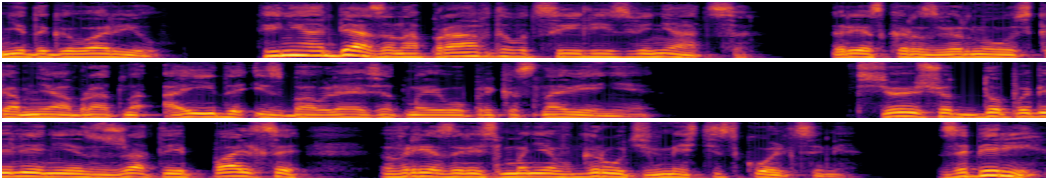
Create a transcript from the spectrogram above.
не договорил. «Ты не обязан оправдываться или извиняться», — резко развернулась ко мне обратно Аида, избавляясь от моего прикосновения. Все еще до побеления сжатые пальцы врезались мне в грудь вместе с кольцами. «Забери.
